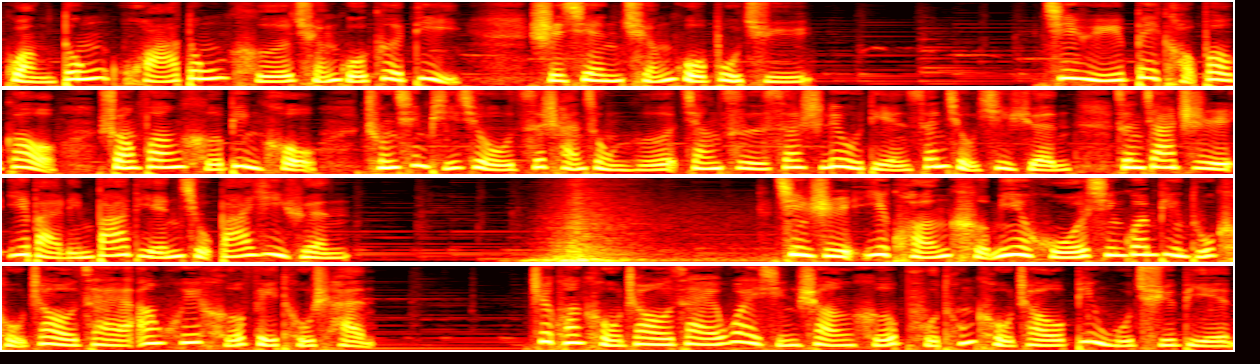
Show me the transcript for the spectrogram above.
广东、华东和全国各地，实现全国布局。基于备考报告，双方合并后，重庆啤酒资产总额将自三十六点三九亿元增加至一百零八点九八亿元。近日，一款可灭活新冠病毒口罩在安徽合肥投产。这款口罩在外形上和普通口罩并无区别，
